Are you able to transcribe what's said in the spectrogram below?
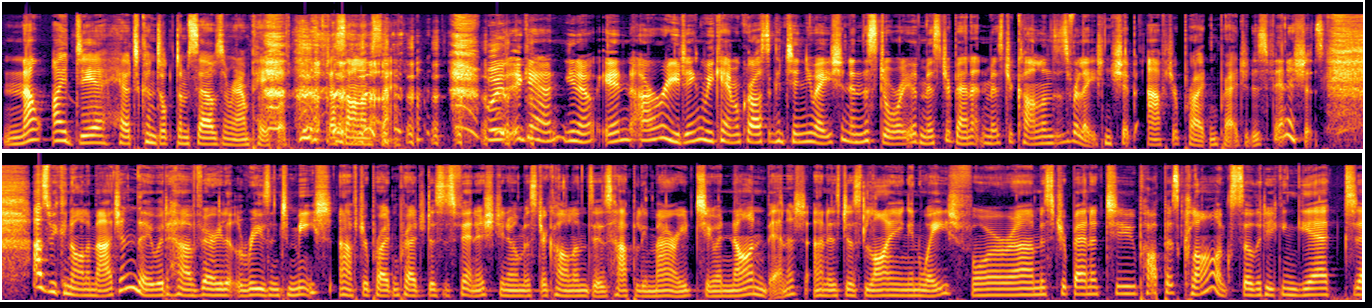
No idea how to conduct themselves around people. That's all I'm saying. but again, you know, in our reading, we came across a continuation in the story of Mr. Bennet and Mr. Collins' relationship after Pride and Prejudice finishes. As we can all imagine, they would have very little reason to meet after Pride and Prejudice is finished. You know, Mr. Collins is happily married to a non Bennet and is just lying in wait for uh, Mr. Bennet to pop his clogs so that he can get uh,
